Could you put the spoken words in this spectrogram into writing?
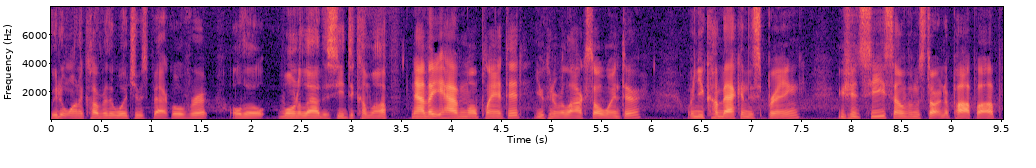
We don't wanna cover the wood chips back over it, although it won't allow the seed to come up. Now that you have them all planted, you can relax all winter. When you come back in the spring, you should see some of them starting to pop up.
